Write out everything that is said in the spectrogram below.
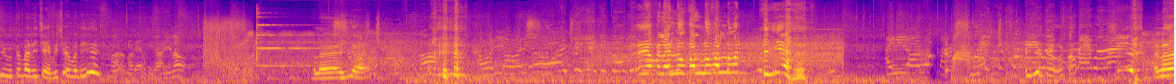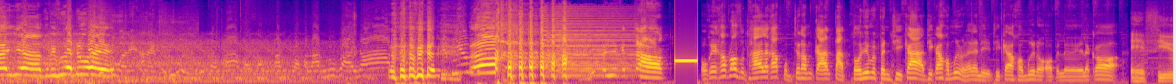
อยู่แต่แมนเฉยไม่ช่วยมันดิมาจบงานอีกแล้วมาเลยไอ้เหี้ยเออไว้ดิเอาไว้ดิยิงยิงตัวเอ้ยเป็นไรลุมมันลุมมันลุมมันไอ้เหี้ยไอ้นี่โดน ไอ้เหี้ยเดี๋ยวต้องไปเลยไอ้เหี้ยกูมีเพื่อนด้วยตัวอะไรอะไรกูพูดสภาพมันสำคัญกว่าพลังลูกหลายน้องอ้าวไอ้เหี้ยกระจอกโอเคครับรอบสุดท้ายแล้วครับผมจะทำการตัดตัวที่มันเป็นทีก้าทีก้าความมืดหน่อยแล้วกันดิทีก้าความมืดเอาออกไปเลยแล้วก็ A few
